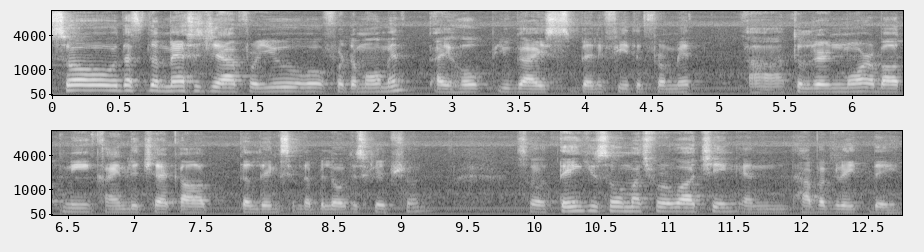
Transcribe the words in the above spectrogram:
So that's the message I have for you for the moment. I hope you guys benefited from it. Uh, to learn more about me, kindly check out the links in the below description. So thank you so much for watching and have a great day.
